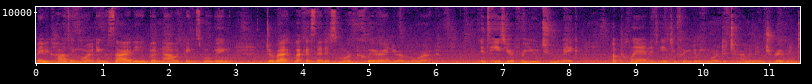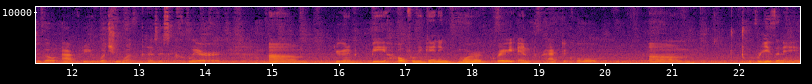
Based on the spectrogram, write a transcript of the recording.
maybe causing more anxiety, but now with things moving direct, like I said, it's more clear and you're more, it's easier for you to make a plan. It's easier for you to be more determined and driven to go after you what you want because it's clearer. Um, you're going to be hopefully gaining more great and practical um, reasoning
